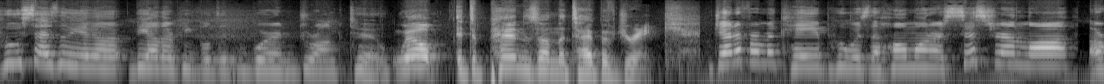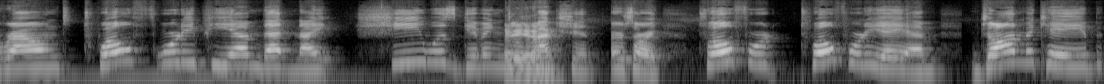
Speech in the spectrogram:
Who says the other, the other people did weren't drunk too? Well, it depends on the type of drink. Jennifer McCabe, who was the homeowner's sister-in-law, around 12:40 p.m. that night, she was giving direction or sorry, 12 12:40 a.m. John McCabe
